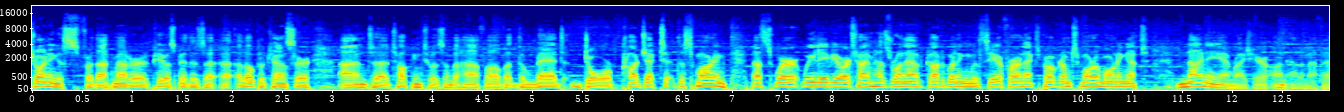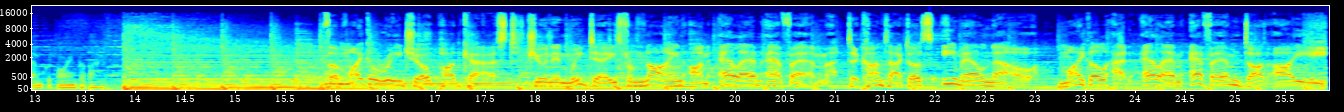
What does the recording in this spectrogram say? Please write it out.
joining us for that matter. Pio Smith is a, a local councillor and uh, talking to us on behalf of the Red Door Project this morning. That's where we leave you. Our time has run out. God willing, we'll see you for our next programme tomorrow morning at 9 a.m. right here on LMFM. Good morning. Bye bye. The Michael Reade Show podcast. Tune in weekdays from 9 on LMFM. To contact us, email now michael at lmfm.ie.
